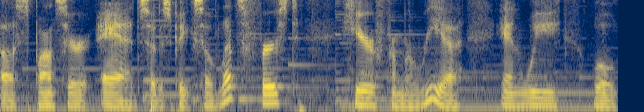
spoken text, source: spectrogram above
uh, sponsor ad, so to speak. So let's first hear from Maria, and we will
